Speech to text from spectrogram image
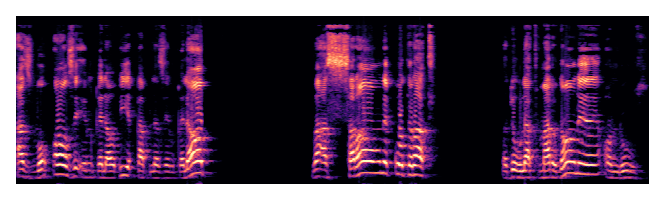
از وعاز انقلابی قبل از انقلاب و از سران قدرت و دولت مردان آن روز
